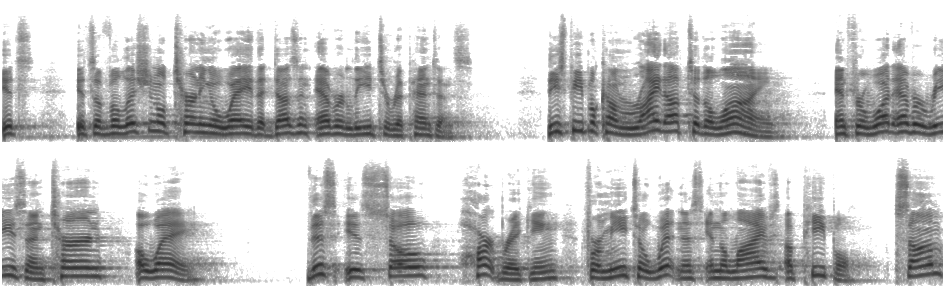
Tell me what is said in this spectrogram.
It's, it's a volitional turning away that doesn't ever lead to repentance. These people come right up to the line and, for whatever reason, turn away. This is so heartbreaking for me to witness in the lives of people. Some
